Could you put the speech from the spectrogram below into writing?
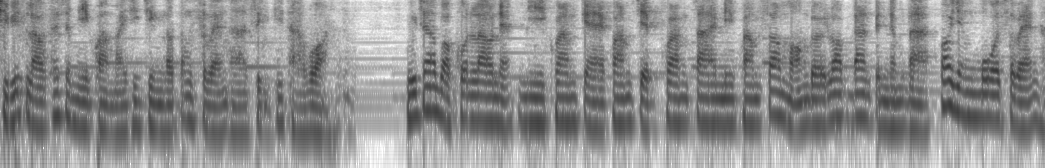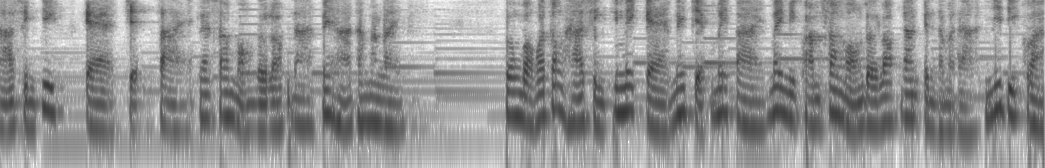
ชีวิตเราถ้าจะมีความหมายจริง ๆ เราต้องแสวงหาสิ่งที่ถาวร พระเจ้าบอกคนเราเนี่ยมีความแก่ความเจ็บความตายมีความเศร้าหมองโดยรอบด้านเป็นธรรมดาก็ยังมัวแสวงหาสิ่งที่แก่เจ็บตายและเศร้าหมองโดยรอบด้านไม่หาทำอะไรพระองค์บอกว่าต้องหาสิ่งที่ไม่แก่ไม่เจ็บไม่ตาย ไม่มีความเศร้าหมองโดยรอบด้านเป็นธรรมดา นี่ดีกว่า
